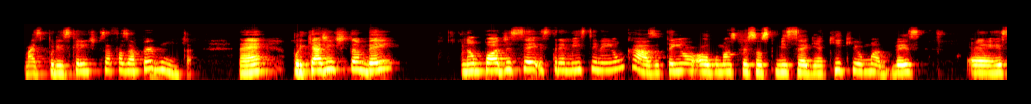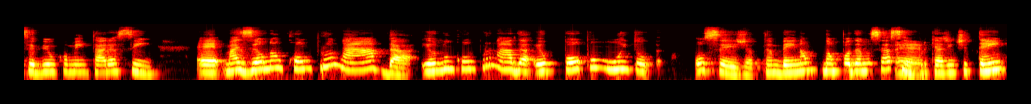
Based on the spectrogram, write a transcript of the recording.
Mas por isso que a gente precisa fazer a pergunta, né? Porque a gente também não pode ser extremista em nenhum caso. Tem algumas pessoas que me seguem aqui que uma vez é, recebi um comentário assim. É, mas eu não compro nada, eu não compro nada, eu poupo muito. Ou seja, também não, não podemos ser assim, é. porque a gente tem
